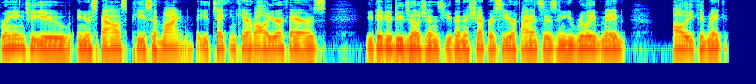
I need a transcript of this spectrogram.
bringing to you and your spouse peace of mind that you've taken care of all your affairs, you did your due diligence, you've been the shepherd to your finances, and you really made all that you could make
